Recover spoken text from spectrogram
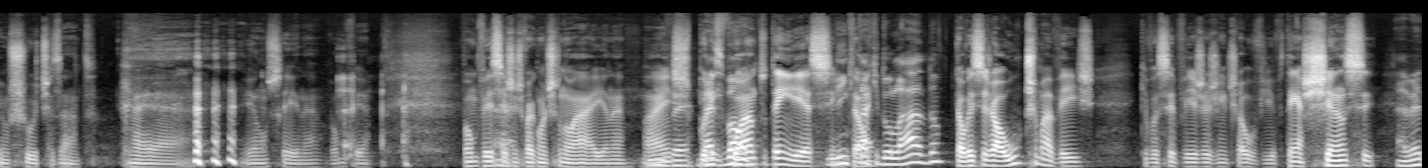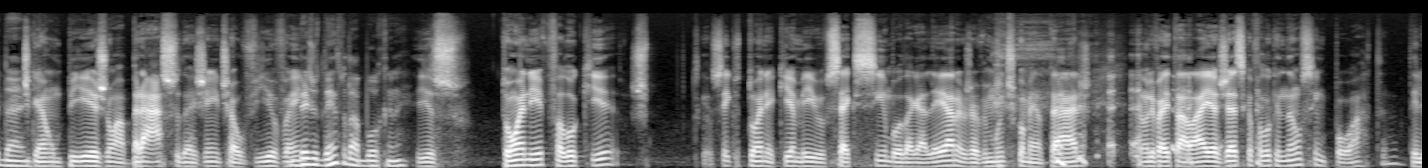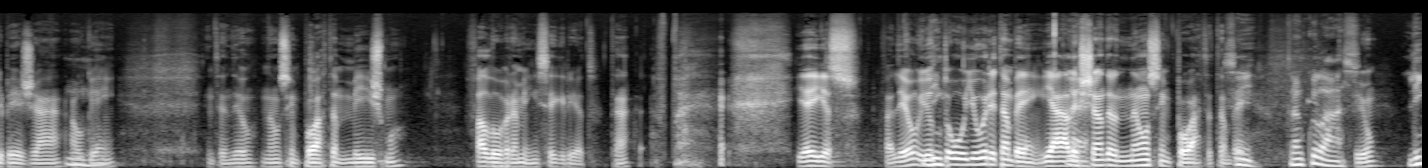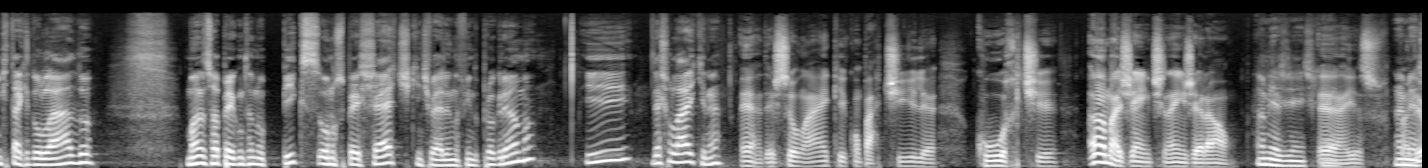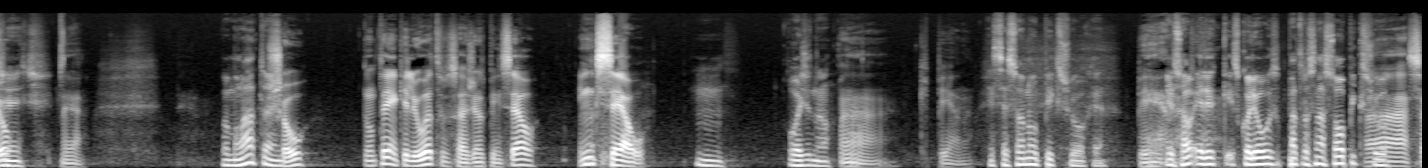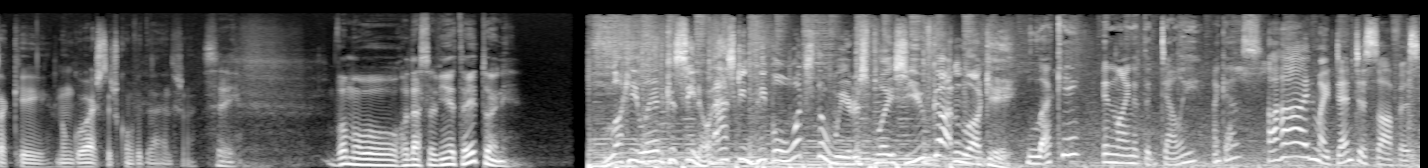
E um chute, exato. É, eu não sei, né? Vamos ver. Vamos ver se a gente vai continuar aí, né? Mas, por Mas, bom, enquanto, tem esse. Link então, tá aqui do lado. talvez seja a última vez que você veja a gente ao vivo. Tem a chance É de ganhar um beijo, um abraço da gente ao vivo, hein? Um beijo dentro da boca, né? Isso. Tony falou que. Eu sei que o Tony aqui é meio sex symbol da galera, eu já vi muitos comentários. então ele vai estar lá. E a Jéssica falou que não se importa dele beijar Uhum. alguém. Entendeu? Não se importa mesmo. Falou pra mim em segredo, tá? e é isso. Valeu? E o, Link- o Yuri também. E a Alexandra não se importa também. Sim, tranquilaço. Viu? Link tá aqui do lado. Manda sua pergunta no Pix ou no Superchat, que a gente vai ler no fim do programa. E deixa o like, né? É, deixa seu like, compartilha, curte. Ama a gente, né, em geral. A minha gente. cara. É, isso. A minha Valeu? gente. É. Vamos lá, Tony? Show? Não tem aquele outro, Sargento Pincel? Incel. Hum, hoje não. Ah, que pena. Esse é só no Pix Show, cara. Pena. Ele, só, ele escolheu patrocinar só o Pix Show. Ah, saquei. Não gosta de convidados, né? Sei. Vamos rodar essa vinheta aí, Tony? Lucky Land Casino asking people what's the weirdest place you've gotten lucky? Lucky? In line at the deli, I guess? Aha, in my dentist's office.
